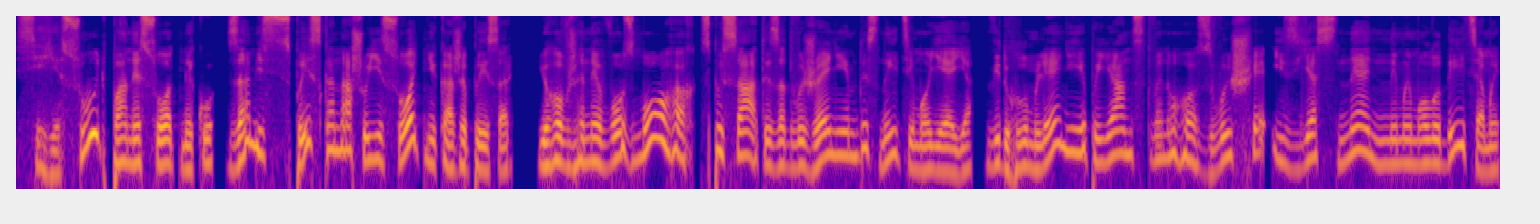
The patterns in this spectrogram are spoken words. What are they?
Сіє суть, пане сотнику, замість списка нашої сотні, каже писар, його вже не в озмогах списати за движенням десниці моєя, від глумлення пиянственного звише із ясненними молодицями,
